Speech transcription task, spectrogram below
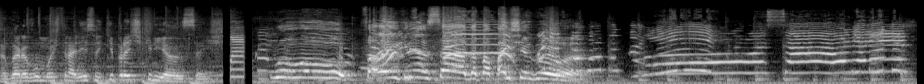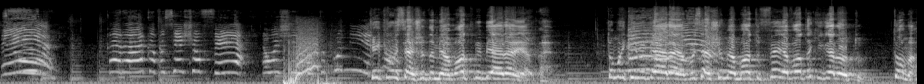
agora eu vou mostrar isso aqui para as crianças. Uou, uou, uou! Fala aí, criançada! Papai chegou! Nossa, olha isso! Caraca, você achou feia? Eu achei muito bonita. O que, que você achou da minha moto, bebê aranha? Toma aqui, bebê aranha. Você achou minha moto feia? Volta aqui, garoto. Toma.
